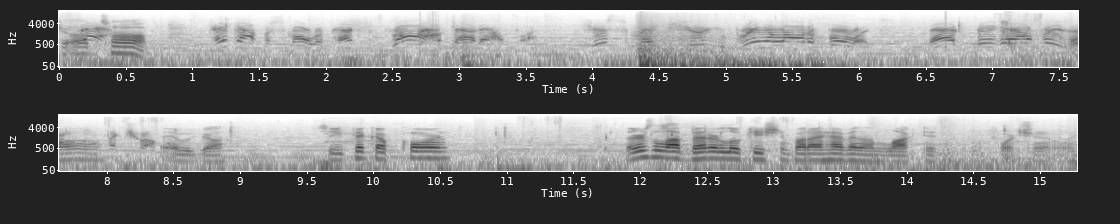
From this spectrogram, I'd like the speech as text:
Shut up. Take out the smaller packs and draw out that Alpha. Just make sure you bring a lot of bullets. That big Alpha is a Oh, heap of trouble. There we go. So you pick up corn. There's a lot better location, but I haven't unlocked it, unfortunately.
